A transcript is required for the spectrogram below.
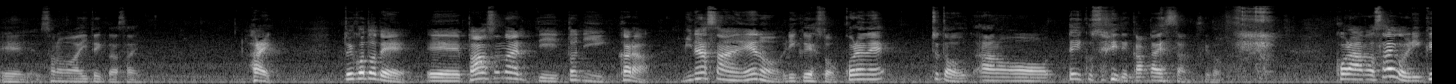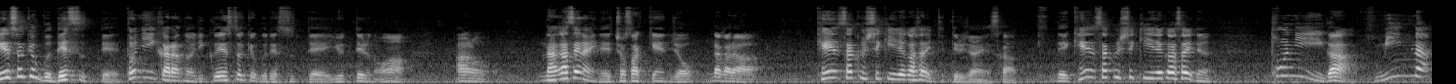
えー、そのままいてください。はい。ということで、えー、パーソナリティトニーから皆さんへのリクエスト。これねちょっとあのテイク3で考えてたんですけどこれあの最後リクエスト曲ですってトニーからのリクエスト曲ですって言ってるのはあの流せないんで著作権上。だから検索して聞いてくださいって言ってるじゃないですか。で検索して聞いてくださいっていうのはトニーがみんな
